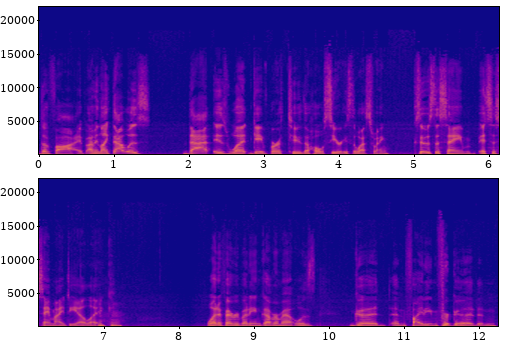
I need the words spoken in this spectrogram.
the vibe. I mean, like that was that is what gave birth to the whole series, The West Wing, because it was the same. It's the same idea. Like, mm-hmm. what if everybody in government was good and fighting for good and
